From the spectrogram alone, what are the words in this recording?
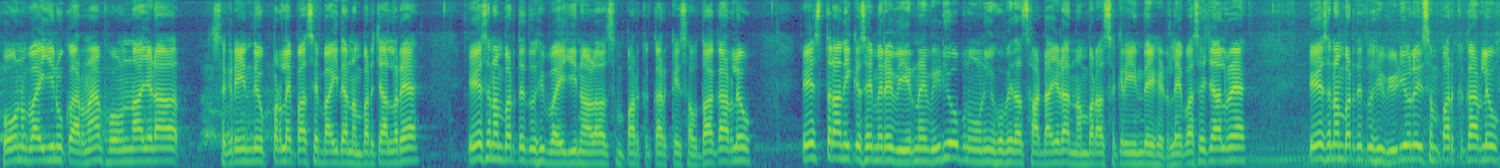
ਫੋਨ ਬਾਈ ਜੀ ਨੂੰ ਕਰਨਾ ਹੈ ਫੋਨ ਨਾਲ ਜਿਹੜਾ ਸਕਰੀਨ ਦੇ ਉੱਪਰਲੇ ਪਾਸੇ ਬਾਈ ਦਾ ਨੰਬਰ ਚੱਲ ਰਿਹਾ। ਇਸ ਨੰਬਰ ਤੇ ਤੁਸੀਂ ਬਾਈ ਜੀ ਨਾਲ ਸੰਪਰਕ ਕਰਕੇ ਸੌਦਾ ਕਰ ਲਿਓ। ਇਸ ਤਰ੍ਹਾਂ ਦੀ ਕਿਸੇ ਮੇਰੇ ਵੀਰ ਨੇ ਵੀਡੀਓ ਬਣਾਉਣੀ ਹੋਵੇ ਤਾਂ ਸਾਡਾ ਜਿਹੜਾ ਨੰਬਰ ਆ ਸਕਰੀਨ ਦੇ ਹੇਠਲੇ ਪਾਸੇ ਚੱਲ ਰਿਹਾ। ਇਸ ਨੰਬਰ ਤੇ ਤੁਸੀਂ ਵੀਡੀਓ ਲਈ ਸੰਪਰਕ ਕਰ ਲਿਓ।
